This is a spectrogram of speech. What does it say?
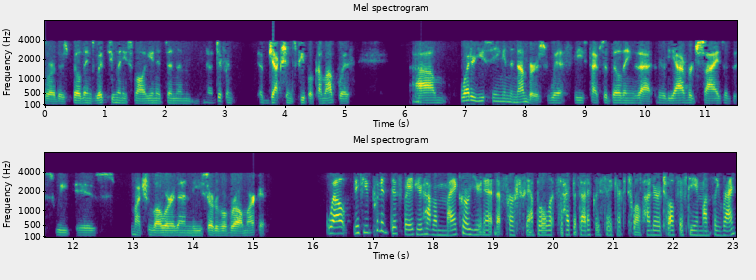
or there's buildings with too many small units in them. You know, different objections people come up with. Mm-hmm. Um, what are you seeing in the numbers with these types of buildings that the average size of the suite is much lower than the sort of overall market? Well, if you put it this way, if you have a micro unit that, for example, let's hypothetically say gets 1200 1250 in monthly rent,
